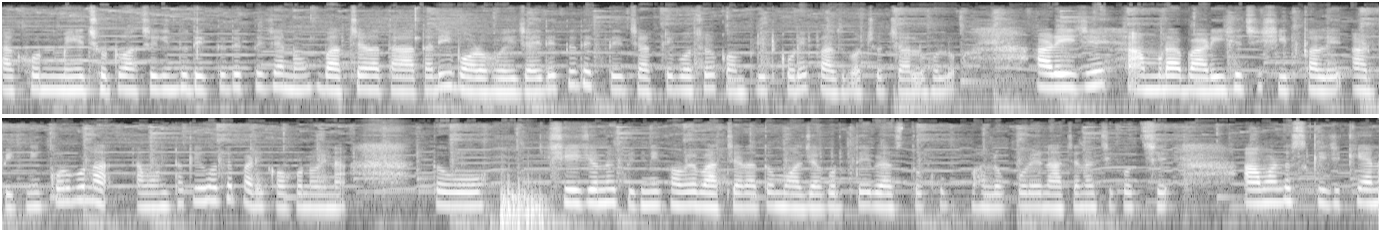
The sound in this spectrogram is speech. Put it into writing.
এখন মেয়ে ছোট আছে, কিন্তু দেখতে দেখতে যেন বাচ্চারা তাড়াতাড়ি বড় হয়ে যায়। দেখতে দেখতে চারটে বছর কমপ্লিট করে পাঁচ বছর চালু হলো। আর এই যে আমরা বাড়ি এসেছি শীতকালে, আর পিকনিক করব না, এমনটা কেউ হতে পারে কখনোই না। তো সেই জন্য পিকনিক হবে। বাচ্চারা তো মজা করতে ব্যস্ত, খুব ভালো করে নাচানাচি করছে। আমার আজকে যে কেন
